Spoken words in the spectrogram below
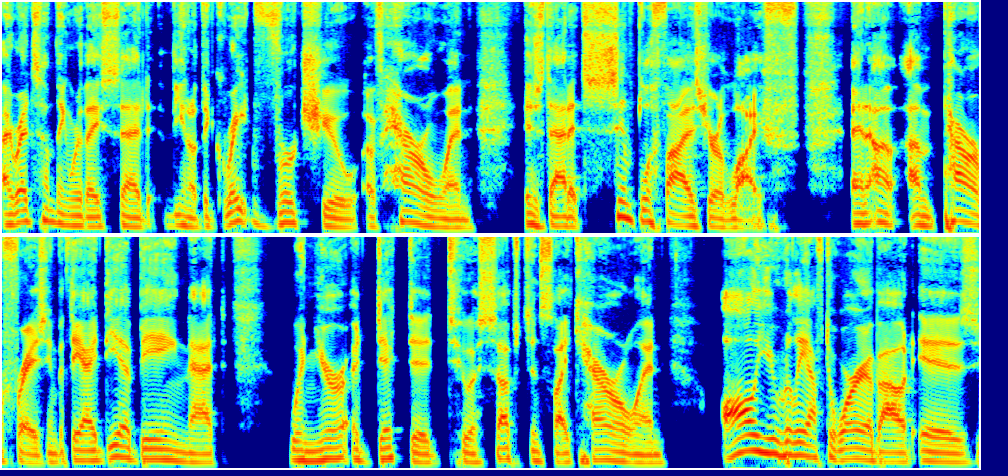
i read something where they said you know the great virtue of heroin is that it simplifies your life. And I, i'm paraphrasing but the idea being that when you're addicted to a substance like heroin all you really have to worry about is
